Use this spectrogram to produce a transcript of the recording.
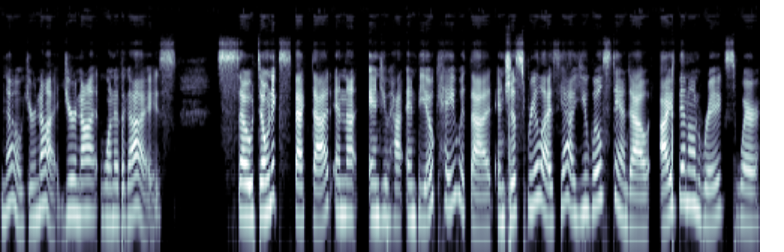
No, you're not. You're not one of the guys. So don't expect that and that and you have and be okay with that and just realize, yeah, you will stand out. I've been on rigs where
